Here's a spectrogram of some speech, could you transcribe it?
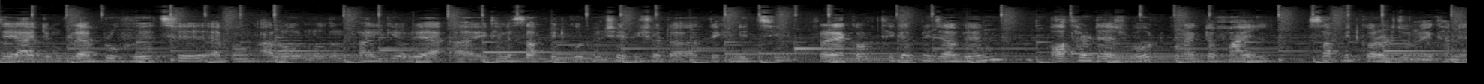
যে আইটেমগুলো অ্যাপ্রুভ হয়েছে এবং আরও নতুন ফাইল কীভাবে এখানে সাবমিট করবেন সেই বিষয়টা দেখে নিচ্ছি। আপনার অ্যাকাউন্ট থেকে আপনি যাবেন অথার ড্যাশবোর্ড কোনো একটা ফাইল সাবমিট করার জন্য এখানে।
